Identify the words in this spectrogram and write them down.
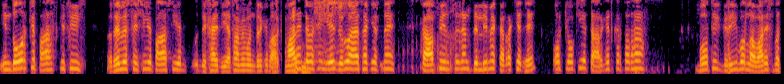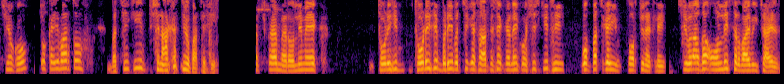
इंदौर के पास किसी रेलवे स्टेशन के पास ये दिखाई दिया था हमें मंदिर के बाहर। हमारे इंटरवेशन ये ज़रूर आया था कि इसने काफ़ी इंसिडेंट दिल्ली में कर रखे थे और क्योंकि ये टारगेट करता था बहुत ही गरीब और लवारिस बच्चियों को तो कई बार तो बच्ची की शिनाख्त नहीं हो पाती थी। चुका है महरौली में एक थोड़ी ही थोड़ी सी बड़ी बच्ची के साथ इसे करने की कोशिश की थी, वो बच गई fortunately she was the only surviving child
